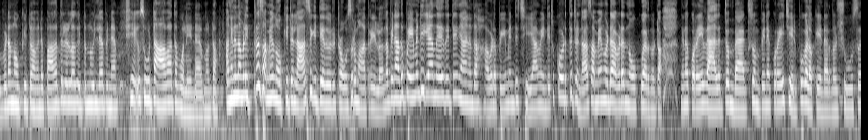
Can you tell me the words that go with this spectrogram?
എവിടെ നോക്കിയിട്ടും അവന്റെ പാകത്തിലുള്ള കിട്ടുന്നില്ല പിന്നെ സൂട്ട് ആവാത്ത പോലെ ഉണ്ടായിരുന്നു കേട്ടോ അങ്ങനെ നമ്മൾ ഇത്ര സമയം നോക്കിയിട്ട് ലാസ്റ്റ് കിട്ടിയത് ഒരു ട്രൗസർ മാത്രമേ ഉള്ളൂ. എന്നാൽ പിന്നെ അത് പേയ്മെന്റ് ചെയ്യാൻ എഴുതിയിട്ട് ഞാനിതാ അവിടെ പേയ്മെന്റ് ചെയ്യാൻ വേണ്ടിയിട്ട് കൊടുത്തിട്ടുണ്ട്. ആ സമയം കൊണ്ട് അവിടെ നോക്കുമായിരുന്നു കേട്ടോ ഇങ്ങനെ കുറേ വാലറ്റും ബാഗ്സും പിന്നെ കുറേ ചെരുപ്പുകളൊക്കെ ഉണ്ടായിരുന്നു. ഷൂസ്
